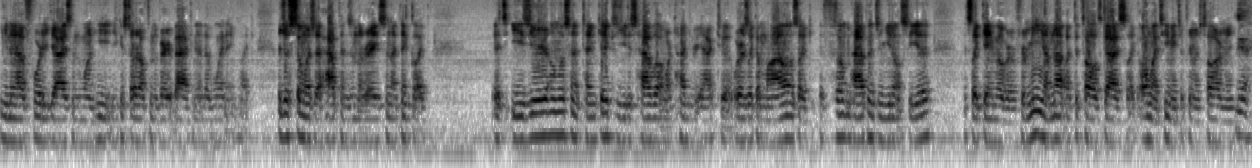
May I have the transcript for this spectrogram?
you know, have 40 guys in one heat. You can start off in the very back and end up winning. Like there's just so much that happens in the race, and I think like it's easier almost in a 10k because you just have a lot more time to react to it. Whereas like a mile is like if something happens and you don't see it, it's like game over. For me, I'm not like the tallest guy, so like all my teammates are pretty much taller than me. Yeah.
